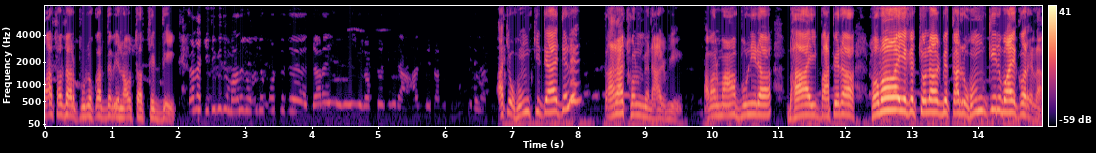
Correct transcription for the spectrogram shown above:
পাঁচ হাজার পুরো করে দেবে নওসাদ সিদ্দিক। আচ্ছা হুমকি দেয় দিলে তারা শুনবে না আসবে। আমার মা বোনিরা ভাই বাপেরা সবাই একে চলে আসবে কারোর হুমকির ভয় করে না।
